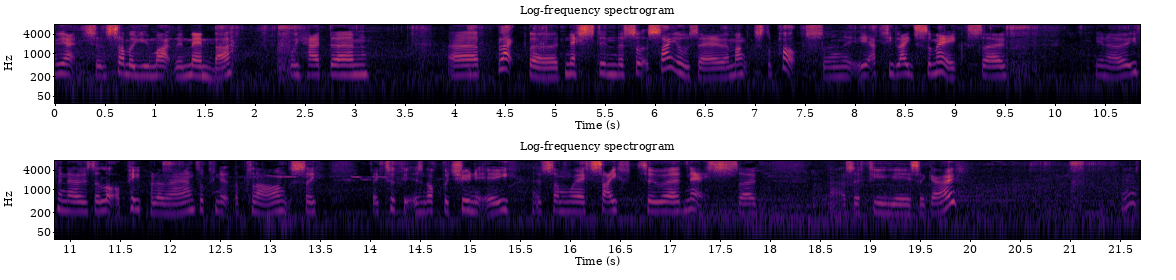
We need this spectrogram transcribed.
we actually, some of you might remember, we had um, a blackbird nest in the sort of sails there amongst the pots, and it actually laid some eggs. So, you know, even though there's a lot of people around looking at the plants, they, they took it as an opportunity as somewhere safe to uh, nest. So that was a few years ago. Good.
